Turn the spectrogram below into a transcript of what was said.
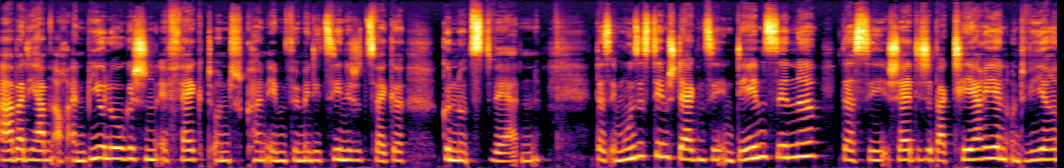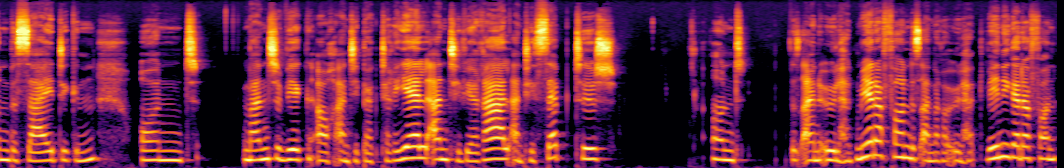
aber die haben auch einen biologischen Effekt und können eben für medizinische Zwecke genutzt werden. Das Immunsystem stärken sie in dem Sinne, dass sie schädliche Bakterien und Viren beseitigen und Manche wirken auch antibakteriell, antiviral, antiseptisch. Und das eine Öl hat mehr davon, das andere Öl hat weniger davon,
